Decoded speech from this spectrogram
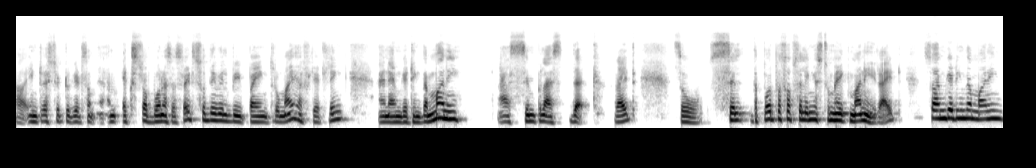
uh, interested to get some um, extra bonuses right? So they will be buying through my affiliate link and i'm getting the money as simple as that right? So sell the purpose of selling is to make money right? So i'm getting the money.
